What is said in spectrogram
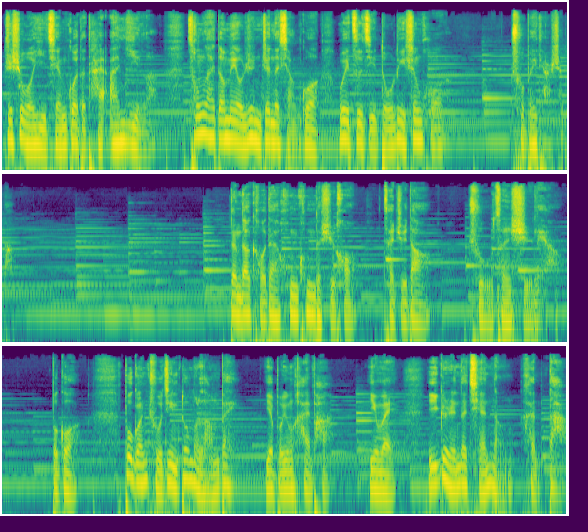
只是我以前过得太安逸了，从来都没有认真的想过为自己独立生活储备点什么。等到口袋空空的时候，才知道储存食粮。不过，不管处境多么狼狈。”也不用害怕，因为一个人的潜能很大，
